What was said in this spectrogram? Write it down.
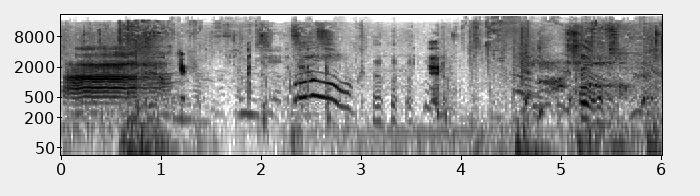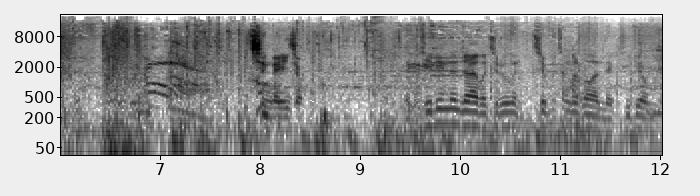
아, 미친 레이저. 딜 있는 줄 알고 지르, 지부창 긁었는데 딜이 없네.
